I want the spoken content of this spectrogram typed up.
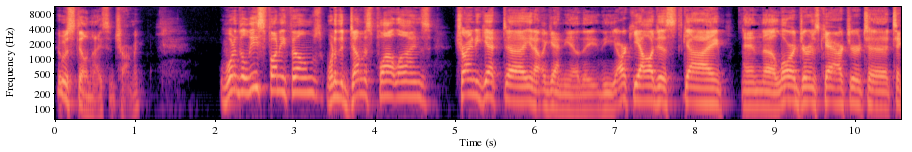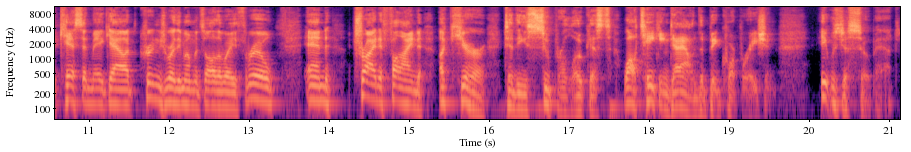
who was still nice and charming. One of the least funny films, one of the dumbest plot lines, trying to get, uh, you know, again, you know, the, the archaeologist guy and uh, Laura Dern's character to, to kiss and make out, cringeworthy moments all the way through, and try to find a cure to these super locusts while taking down the big corporation. It was just so bad.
